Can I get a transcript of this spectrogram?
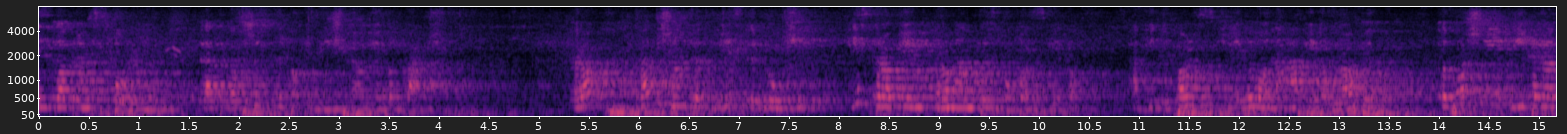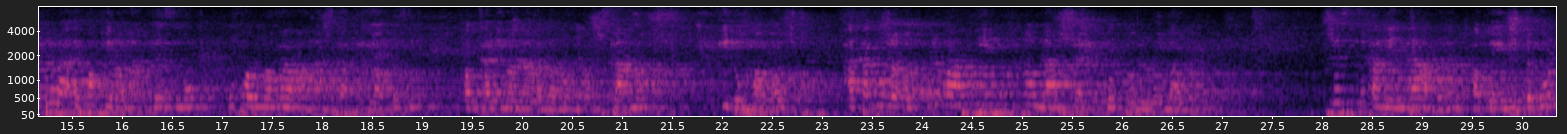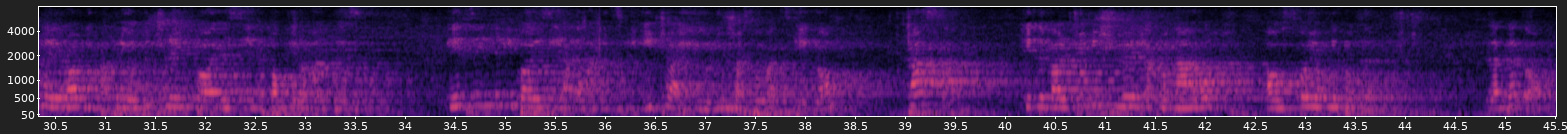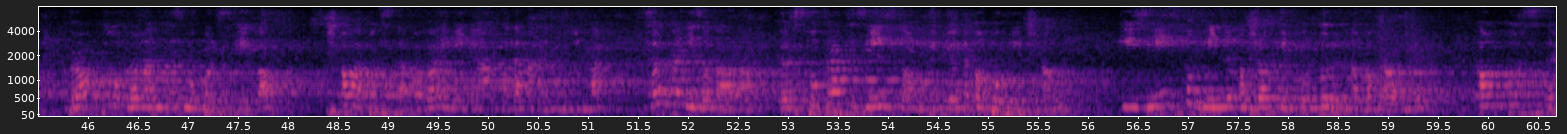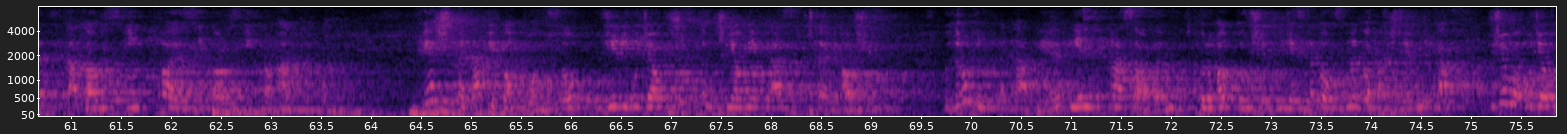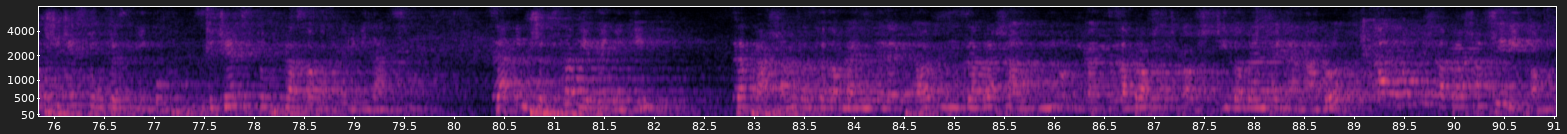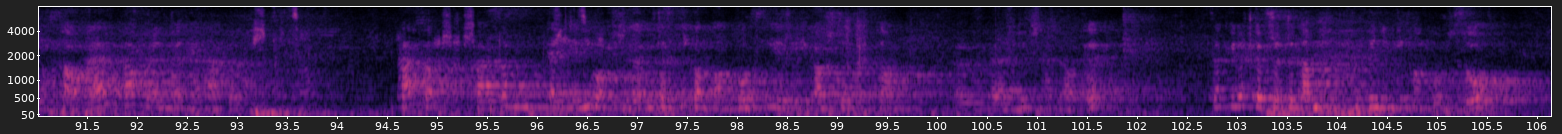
Jest dobrem wspólnym, dlatego wszyscy powinniśmy o niego dbać. Rok 2022 jest rokiem romantyzmu polskiego, a kiedy Polski nie było na mapie Europy, to właśnie literatura epoki romantyzmu uformowała nasz patriotyzm, ocaliła narodową tożsamość i duchowość, a także odkryła piękno naszej kultury ludowej. Wszyscy pamiętamy o tej szczególnej roli patriotycznej poezji epoki romantyzmu. Między innymi poezji Adama Mickiewicza i Juliusza Słowackiego w czasach, kiedy walczyliśmy jako naród o swoją niepodległość. Dlatego w roku romantyzmu polskiego Szkoła Podstawowa imienia Adama Chętnika zorganizowała we współpracy z Miejską Biblioteką Publiczną i z Miejsko-Gminnym Ośrodkiem Kultury w Nowogrodzie konkurs recytatorski poezji polskich romantyków. W pierwszym etapie konkursu wzięli udział wszyscy uczniowie klas 4-8. W drugim etapie, międzyklasowym, który odbył się 28 października, wzięło udział 30 uczestników, zwycięzców klasowych eliminacji. Zanim przedstawię wyniki, zapraszam, zaskoczą Pani Dyrektor i zapraszam, miło mi bardzo zaprosić gości do wręczenia nagród, ale również zapraszam jury konkursowe do wręczenia nagród. Bardzo, bardzo będzie miło myślę uczestnikom konkursu, jeżeli goście zechcą e, wręczyć nagrody. Za chwileczkę przeczytam wyniki konkursu.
